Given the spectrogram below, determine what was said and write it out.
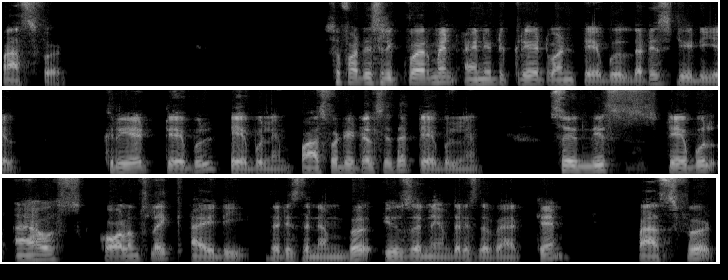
password. So for this requirement, I need to create one table that is DDL. Create table, table name. Password details is the table name. So in this table, I have columns like ID, that is the number, username, that is the varchar, password,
